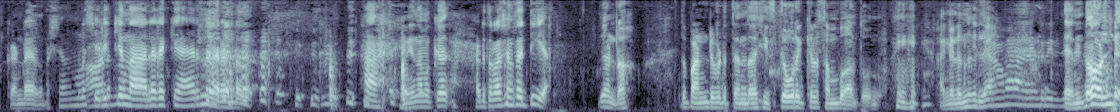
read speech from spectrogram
ഒക്കെ ഉണ്ടായിരുന്നു. പക്ഷെ നമ്മൾ ശരിക്കും നാലരയ്ക്ക് ആയിരുന്നു വരേണ്ടത്. ആ ഇനി നമുക്ക് അടുത്ത പ്രാവശ്യം സെറ്റ് ചെയ്യാം. ഇതുണ്ടോ ഇത് പണ്ട് ഇവിടുത്തെ എന്തോ ഹിസ്റ്റോറിക്കൽ സംഭവം തോന്നുന്നു. അങ്ങനെയൊന്നും ഇല്ല എന്തോ ഉണ്ട്.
